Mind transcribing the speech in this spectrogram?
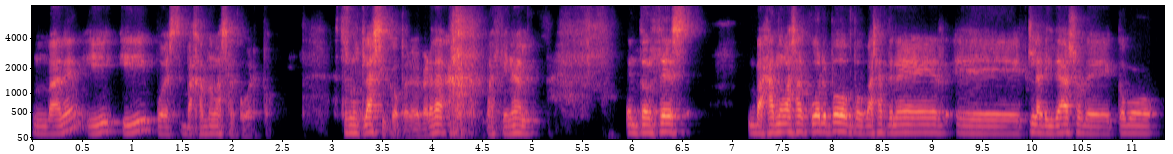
¿vale? Y, pues bajando más al cuerpo. Esto es un clásico, pero es verdad, al final. Entonces, bajando más al cuerpo, pues vas a tener eh, claridad sobre cómo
